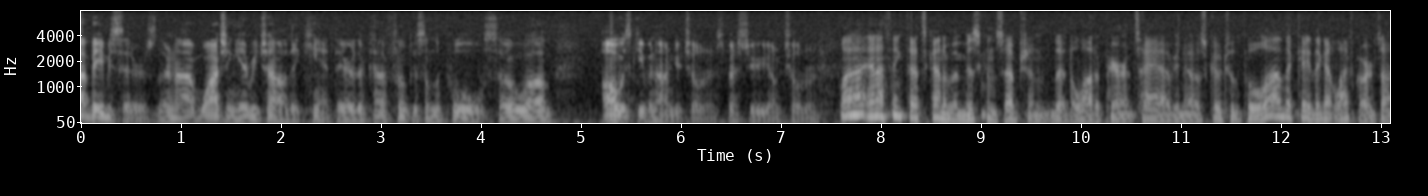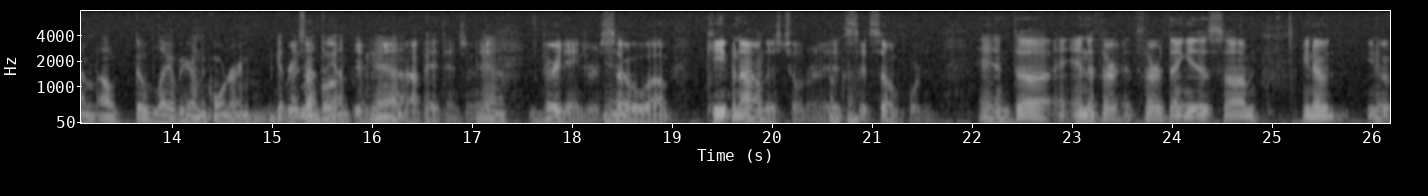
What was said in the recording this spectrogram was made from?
not babysitters. They're not watching every child. They can't. They're they're kind of focused on the pool. So um, always keep an eye on your children, especially your young children. Well, and I- think that's kind of a misconception that a lot of parents have. You know, is go to the pool. Oh, okay, they got lifeguards. I'm, I'll go lay over here in the corner and get Read my suntan. and, yeah, and not pay attention. It- Yeah. it's very dangerous. Yeah. So um, keep an eye on those children. It's Okay. it's so important. And uh, and the third third thing is, um, you know, you know,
